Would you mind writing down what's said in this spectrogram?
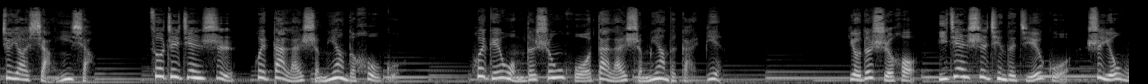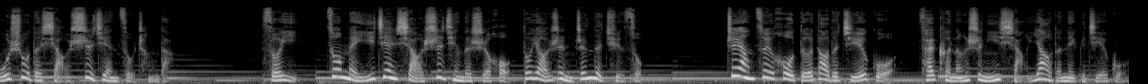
就要想一想，做这件事会带来什么样的后果。会给我们的生活带来什么样的改变？有的时候，一件事情的结果是由无数的小事件组成的，所以做每一件小事情的时候都要认真的去做，这样最后得到的结果才可能是你想要的那个结果。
